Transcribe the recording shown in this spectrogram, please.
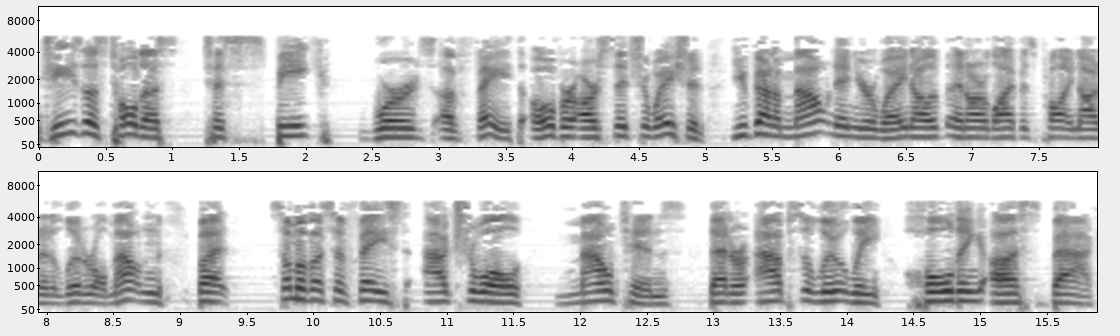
Jesus told us to speak words of faith over our situation. You've got a mountain in your way. Now, in our life, it's probably not a literal mountain, but some of us have faced actual mountains that are absolutely holding us back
